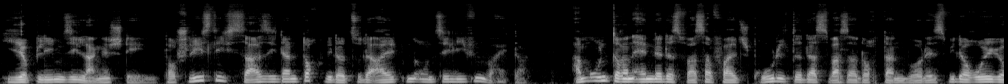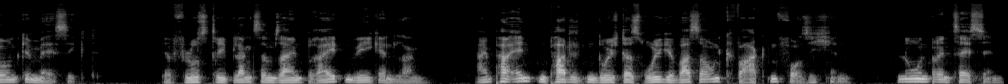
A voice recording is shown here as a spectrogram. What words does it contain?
Hier blieben sie lange stehen. Doch schließlich sah sie dann doch wieder zu der Alten und sie liefen weiter. Am unteren Ende des Wasserfalls sprudelte das Wasser, doch dann wurde es wieder ruhiger und gemäßigt. Der Fluss trieb langsam seinen breiten Weg entlang. Ein paar Enten paddelten durch das ruhige Wasser und quakten vor sich hin. Nun, Prinzessin,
